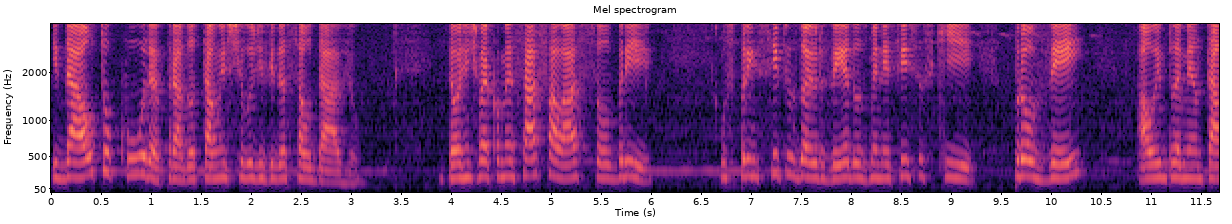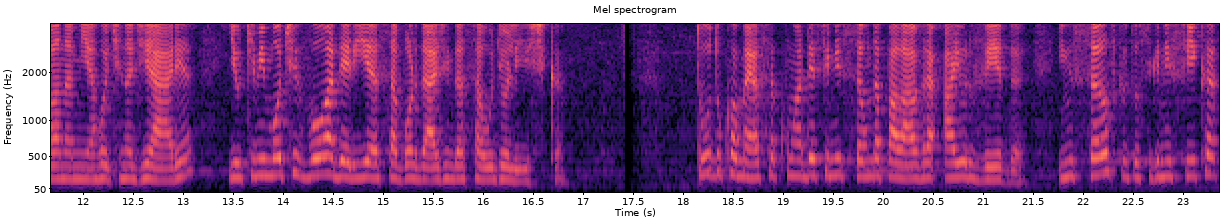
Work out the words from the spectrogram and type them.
e da autocura para adotar um estilo de vida saudável. Então, a gente vai começar a falar sobre os princípios do Ayurveda, os benefícios que provei ao implementá-la na minha rotina diária e o que me motivou a aderir a essa abordagem da saúde holística. Tudo começa com a definição da palavra Ayurveda. Em sânscrito significa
